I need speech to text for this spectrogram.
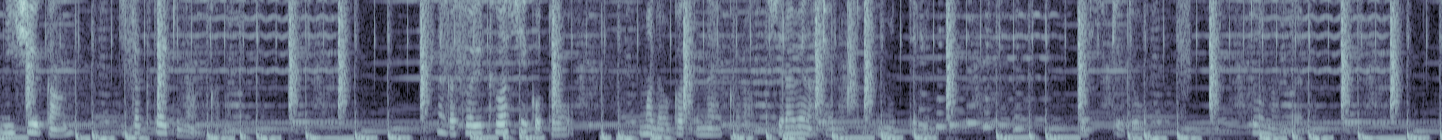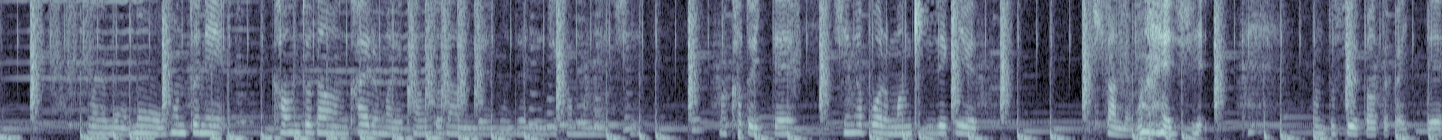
2週間自宅待機なのかな。なんかそういう詳しいことまだ分かってないから調べなきゃなと思ってるんですけどどうなんだろう。まあでも本当にカウントダウン帰るまでカウントダウンでもう全然時間もないし、まあ、かといってシンガポール満喫できる期間でもないし。ほんとスーパーとか行って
